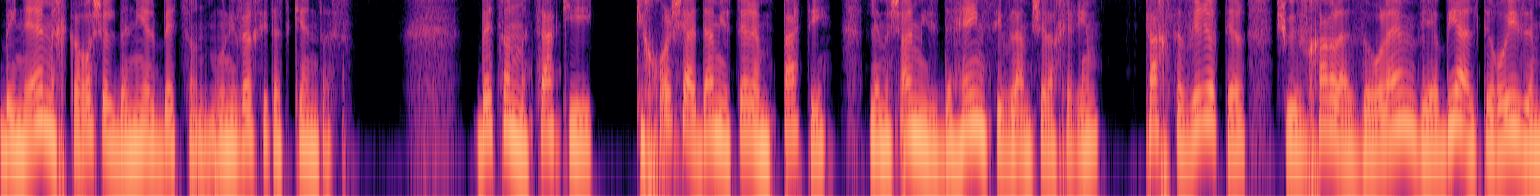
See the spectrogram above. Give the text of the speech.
ביניהם מחקרו של דניאל בטסון מאוניברסיטת קנזס. בטסון מצא כי ככל שאדם יותר אמפתי, למשל מזדהה עם סבלם של אחרים, כך סביר יותר שהוא יבחר לעזור להם ויביע אלטרואיזם.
